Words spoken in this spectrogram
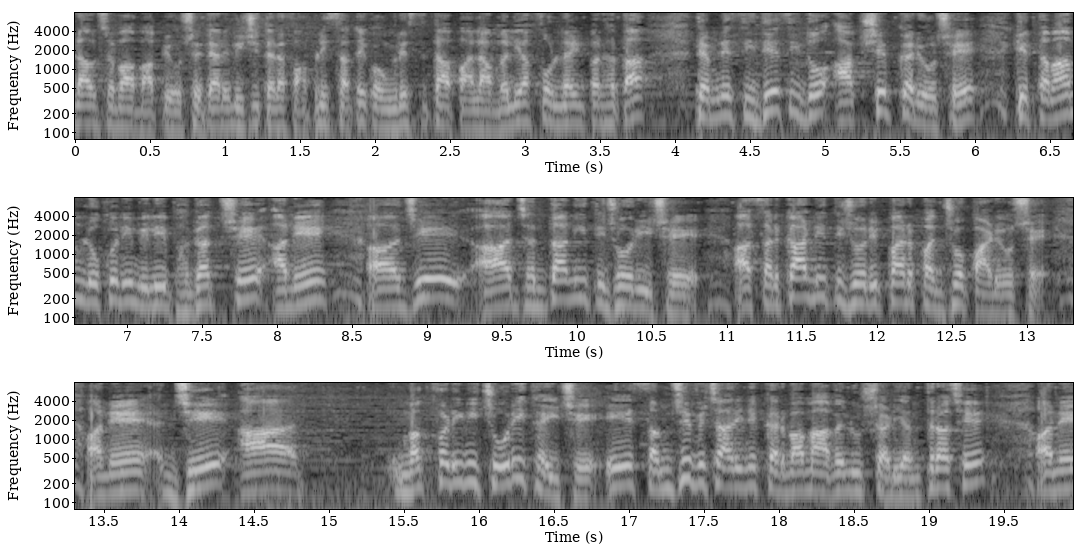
ઉડાવ જવાબ આપ્યો છે. ત્યારે બીજી તરફ આપણી સાથે કોંગ્રેસ નેતા પાલામલિયા ફોન લાઈન પર હતા. તેમણે સીધે સીધો આક્ષેપ કર્યો છે કે તમામ લોકોની મિલી ભગત છે અને જે આ જનતાની તિજોરી છે, આ સરકારની તિજોરી પર પંજો પાડ્યો છે. અને જે આ મગફળીની ચોરી થઈ છે એ સમજી વિચારીને કરવામાં આવેલું ષડયંત્ર છે અને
